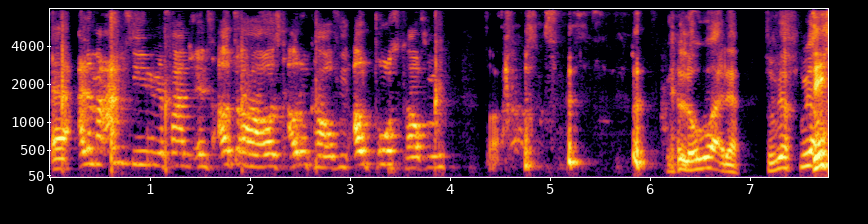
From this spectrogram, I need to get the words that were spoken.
äh, alle mal anziehen. Wir fahren ins Autohaus, Auto kaufen, Autos kaufen. So. Logo, Alter. So wie wir es früher auch Sicher,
